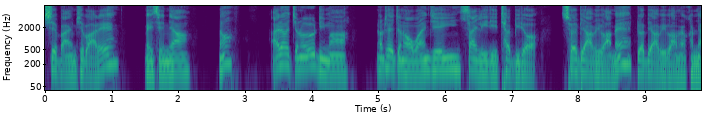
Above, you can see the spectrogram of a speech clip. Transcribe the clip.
8ပိုင်းဖြစ်ပါတယ်မိတ်ဆွေများနော်အဲ့တော့ကျွန်တော်တို့ဒီမှာနောက်ထပ်ကျွန်တော်1 chain site လေးတွေထပ်ပြီးတော့ ဆွဲပြပေးပါမယ်တွက်ပြပေးပါမယ်ခင်ဗျ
